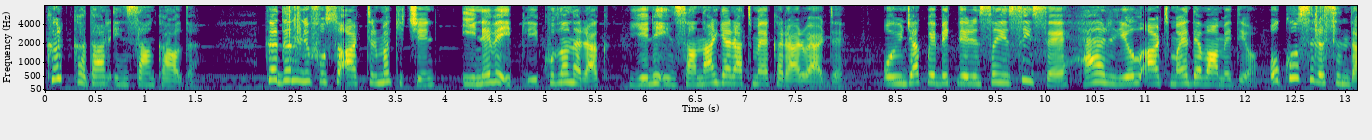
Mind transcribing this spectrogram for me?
40 kadar insan kaldı. Kadın nüfusu arttırmak için iğne ve ipliği kullanarak yeni insanlar yaratmaya karar verdi. Oyuncak bebeklerin sayısı ise her yıl artmaya devam ediyor. Okul sırasında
